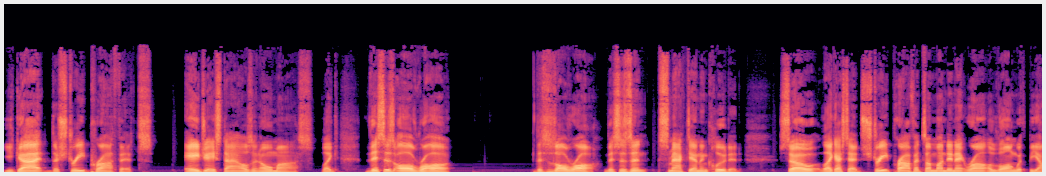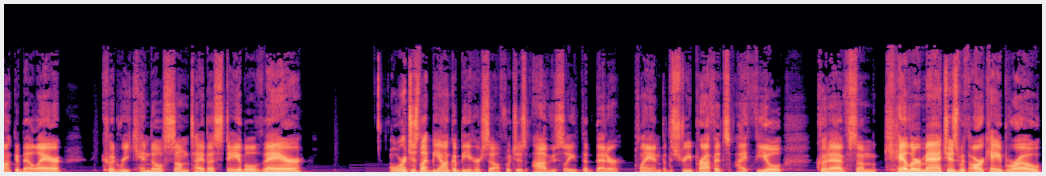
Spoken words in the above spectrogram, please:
you got the Street Profits, AJ Styles and Omos. Like this is all Raw. This is all Raw. This isn't SmackDown included. So, like I said, Street Profits on Monday Night Raw, along with Bianca Belair, could rekindle some type of stable there or just let Bianca be herself, which is obviously the better plan. But the Street Profits, I feel, could have some killer matches with RK Bro.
